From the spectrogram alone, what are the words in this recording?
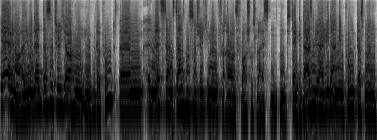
Ja, genau. Also ich meine, da- das ist natürlich auch ein, ein guter Punkt. Ähm, in letzter Instanz muss natürlich immer einen Vertrauensvorschuss leisten. Und ich denke, da sind wir halt wieder an dem Punkt, dass man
